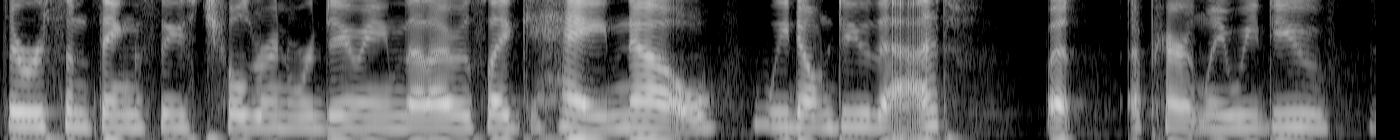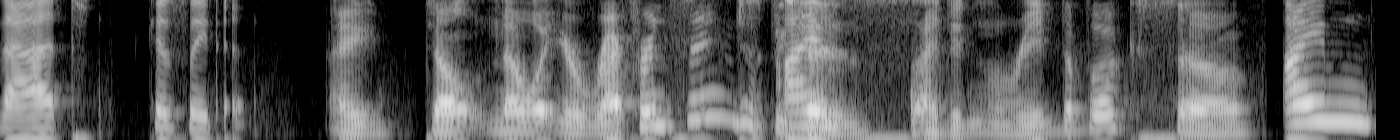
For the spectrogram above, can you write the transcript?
there were some things these children were doing that I was like, hey, no, we don't do that. But apparently, we do that because they did. I don't know what you're referencing just because I didn't read the book, so I'm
